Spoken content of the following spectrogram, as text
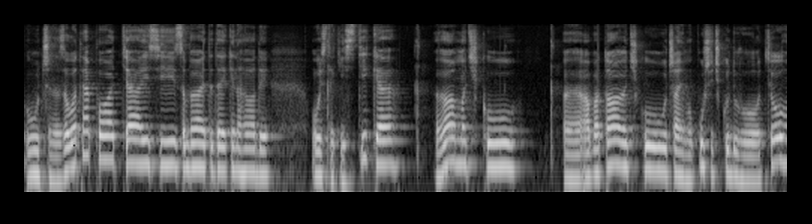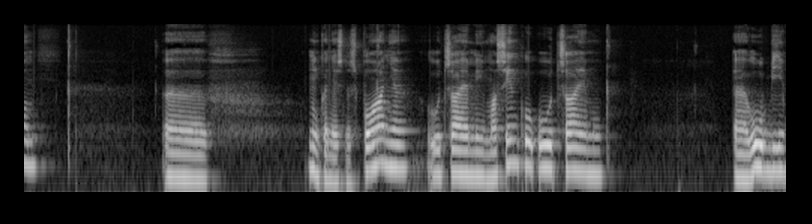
улучшене золоте плаття, якщо збираєте деякі награди. Ось такий стікер, рамочку, аватарочку, улучшаємо пушечку другого цього. Е, ну, звісно ж, планер улучшаємо, машинку улучшаємо. Е, лубі.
